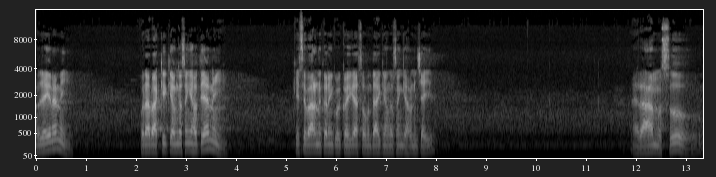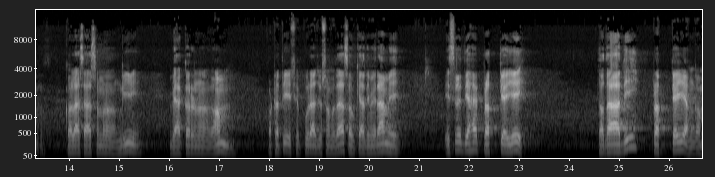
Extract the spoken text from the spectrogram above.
हो जाएगी ना नहीं? पूरा वाक्य की अंग संज्ञा होती है नहीं? कैसे वारण करें? कोई कहेगा, समुदाय की अंग संज्ञा होनी चाहिए। राम सु कला शासन अंगी व्याकरण गम पठती इसे पूरा जो समुदाय सबके आदि में राम है। इसलिए दिया है प्रत्यय। तदादि प्रत्यय अंगम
